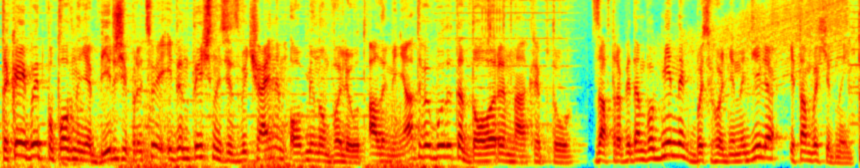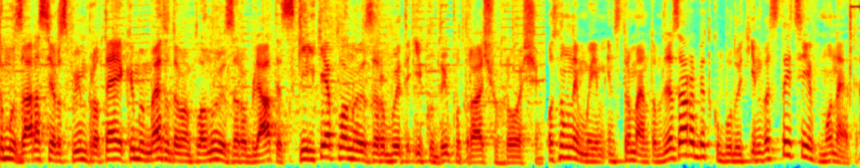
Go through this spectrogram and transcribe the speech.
Такий вид поповнення біржі працює ідентично зі звичайним обміном валют, але міняти ви будете долари на крипту. Завтра підемо в обмінник, бо сьогодні неділя і там вихідний. Тому зараз я розповім про те, якими методами планую заробляти, скільки я планую заробити і куди потрачу гроші. Основним моїм інструментом для заробітку будуть інвестиції в монети,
